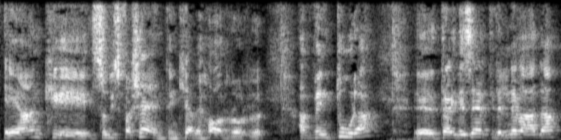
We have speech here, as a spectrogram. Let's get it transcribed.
e anche soddisfacente in chiave horror avventura eh, tra i deserti del Nevada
